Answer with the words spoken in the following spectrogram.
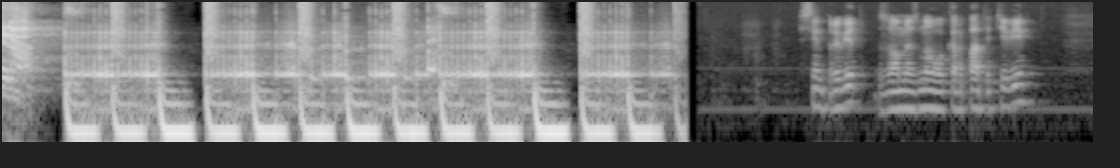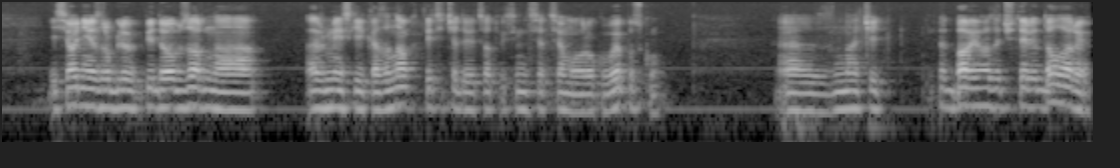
it! Всім привіт! З вами знову Карпати ТВ. І сьогодні я зроблю відеообзор на армійський казанок 1987 року випуску. Е, значить, придбав його за 4 долари.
